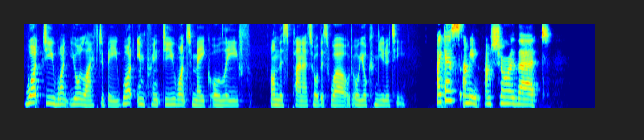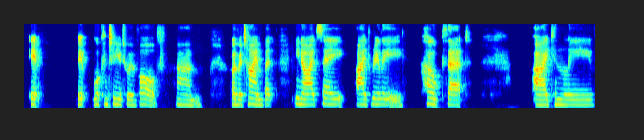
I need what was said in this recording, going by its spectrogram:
what do you want your life to be what imprint do you want to make or leave on this planet or this world or your community i guess i mean i'm sure that it it will continue to evolve um, over time. But you know i'd say i'd really hope that i can leave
